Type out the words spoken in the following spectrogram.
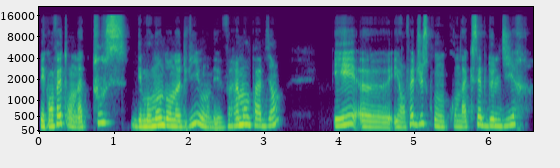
mais qu'en fait, on a tous des moments dans notre vie où on n'est vraiment pas bien. Et, euh, et en fait, juste qu'on accepte de le dire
